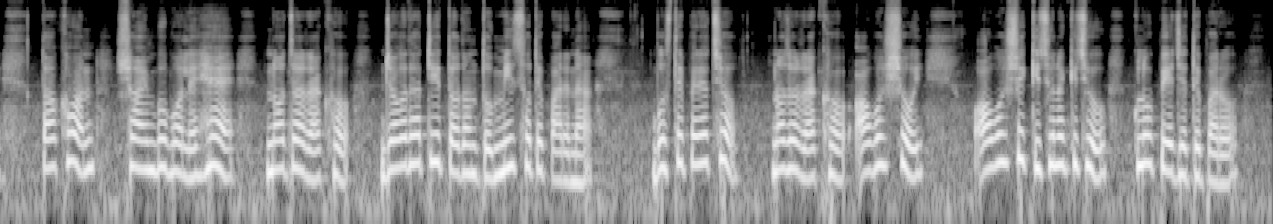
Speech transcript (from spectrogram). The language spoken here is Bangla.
তখন স্বয়ম্ভু বলে হ্যাঁ নজর রাখো। জগদ্ধাত্রীর তদন্ত মিস হতে পারে না। বুঝতে পেরেছ? নজর রাখো। অবশ্যই অবশ্যই কিছু না কিছু ক্লো পেয়ে যেতে পারো।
